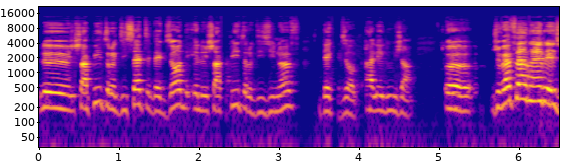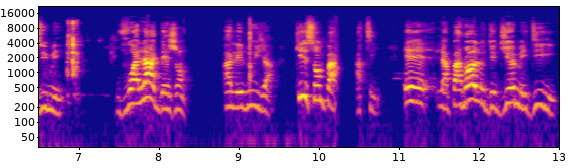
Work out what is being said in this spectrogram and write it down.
le chapitre 17 d'Exode et le chapitre 19 d'Exode. Alléluia. Euh, je vais faire un résumé. Voilà des gens, Alléluia, qui sont partis. Et la parole de Dieu me dit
